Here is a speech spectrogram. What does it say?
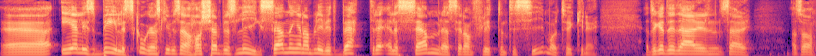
Eh, Elis Billskog han skriver så här, har Champions League-sändningarna blivit bättre eller sämre sedan flytten till Simor tycker ni? Jag tycker att det där är en så här, alltså,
